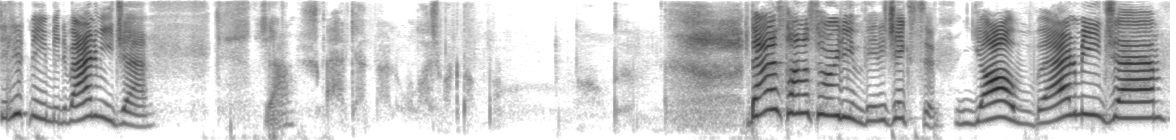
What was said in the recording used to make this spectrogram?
Delirtmeyin beni. Vermeyeceğim. Vermeyeceğim. Şu Ben sana söyleyeyim vereceksin. Ya vermeyeceğim.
